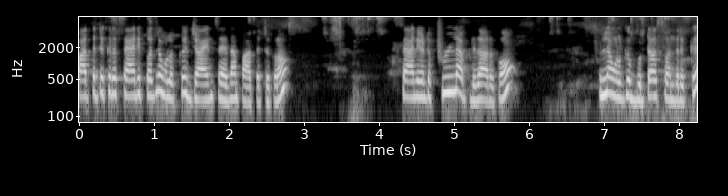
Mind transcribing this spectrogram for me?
பார்த்துட்டு இருக்கிற saree பார்த்து உங்களுக்கு ஜாயின் saree தான் பார்த்துட்டு இருக்கிறோம். சாரியோட ஃபுல்லாக அப்படி தான் இருக்கும். ஃபுல்லாக உங்களுக்கு புட்டாஸ் வந்திருக்கு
